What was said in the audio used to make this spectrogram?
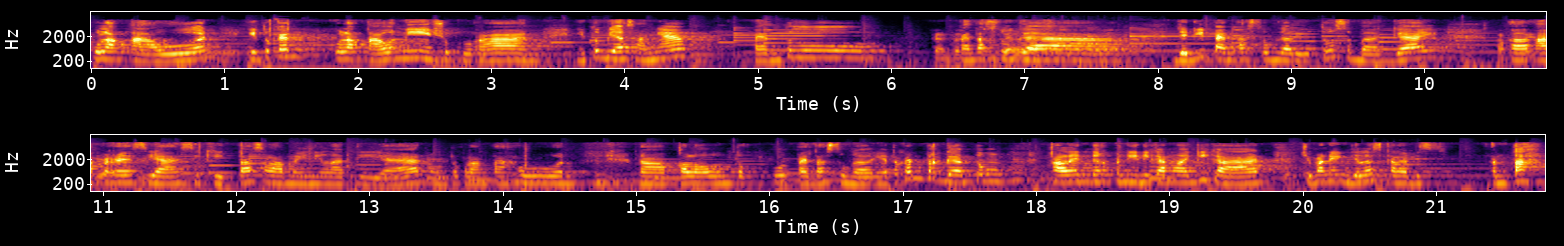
ulang tahun itu kan ulang tahun nih syukuran itu biasanya pentu Pentas, pentas tunggal. Jadi pentas tunggal itu sebagai uh, apresiasi kita selama ini latihan untuk ulang tahun. Nah kalau untuk pentas tunggalnya itu kan tergantung kalender pendidikan lagi kan. Cuman yang jelas kalau habis entah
